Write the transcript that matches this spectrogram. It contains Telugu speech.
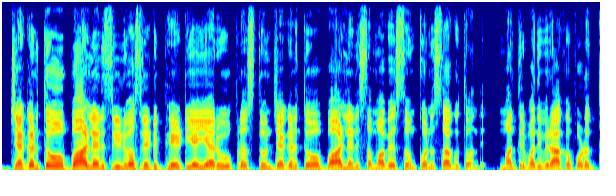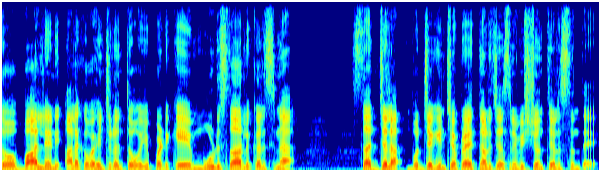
జగన్తో బాలినేని శ్రీనివాసరెడ్డి భేటీ అయ్యారు. ప్రస్తుతం జగన్తో బాలినేని సమావేశం కొనసాగుతోంది. మంత్రి పదవి రాకపోవడంతో బాలినేని అలక వహించడంతో ఇప్పటికే మూడుసార్లు కలిసిన సజ్జల బుజ్జగించే ప్రయత్నాలు చేసిన విషయం తెలిసిందే.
